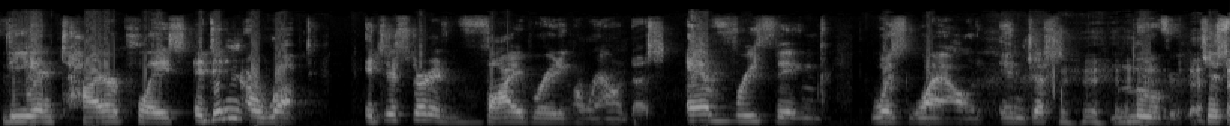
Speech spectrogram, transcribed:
the entire place, it didn't erupt. It just started vibrating around us. Everything was loud and just moving, just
